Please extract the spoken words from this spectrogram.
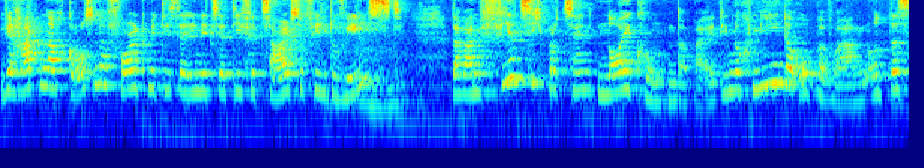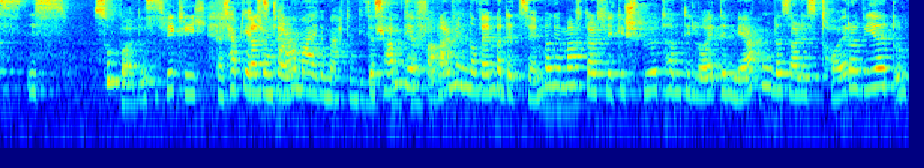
Wir hatten auch großen Erfolg mit dieser Initiative Zahl so viel du willst. Da waren 40 Prozent Neukunden dabei, die noch nie in der Oper waren. Und das ist super. Das ist wirklich. Das habt ihr jetzt schon ein paar. Mal gemacht in dieser Das haben wir vor oder? allem im November, Dezember gemacht, als wir gespürt haben, die Leute merken, dass alles teurer wird und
